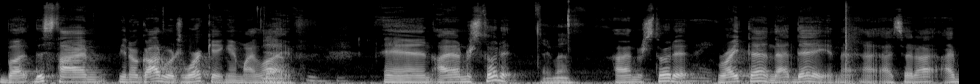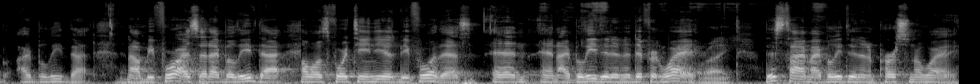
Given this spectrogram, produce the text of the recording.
But this time, you know, God was working in my life, yeah. and I understood it. Amen. I understood it right, right then, that day. And I, I said, I, I, I, believe that. Amen. Now, before I said I believed that, almost 14 years before this, and, and I believed it in a different way. Right. This time I believed it in a personal way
